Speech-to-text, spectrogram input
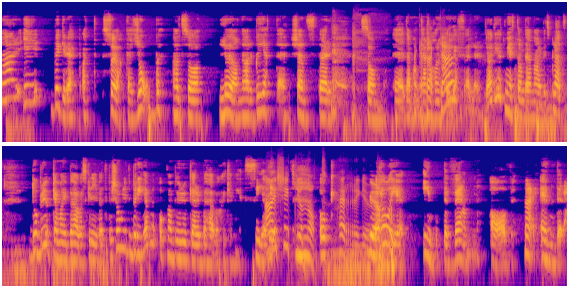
man är i begrepp att söka jobb, alltså lönearbete, tjänster som, eh, där man Tackar, kanske har en chef eller ja, det är åtminstone en arbetsplats. Då brukar man ju behöva skriva ett personligt brev och man brukar behöva skicka med ett CV. I shit you not. Och Herregud. Ja. jag är inte vän av Nej. endera.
